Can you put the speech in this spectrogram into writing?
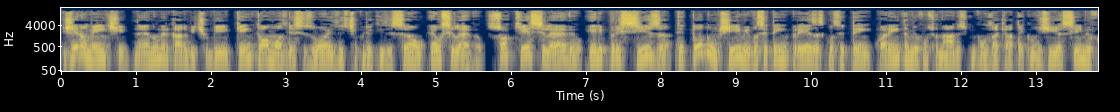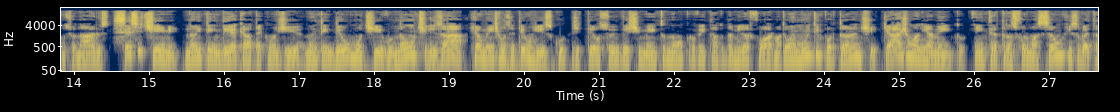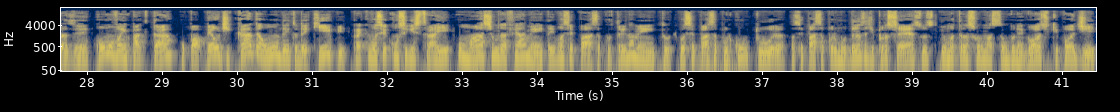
Geralmente, né, no mercado B2B, quem toma as decisões desse tipo de aquisição é o C-level. Só que esse level, ele precisa ter todo um time, você tem empresas que você tem 40 mil funcionários que vão usar aquela tecnologia, 100 mil funcionários. Se esse time não entender aquela tecnologia, tecnologia, não entender o motivo, não utilizar, realmente você tem o risco de ter o seu investimento não aproveitado da melhor forma. Então é muito importante que haja um alinhamento entre a transformação que isso vai trazer, como vai impactar o papel de cada um dentro da equipe para que você consiga extrair o máximo da ferramenta. E você passa por treinamento, você passa por cultura, você passa por mudança de processos e uma transformação do negócio que pode ir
